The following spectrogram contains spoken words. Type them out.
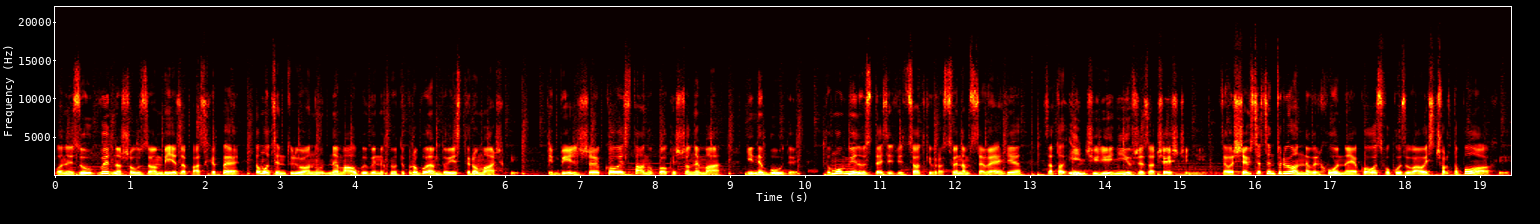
Понизу видно, що у зомбі є запас ХП, тому Центуріону не мав би виникнути проблем доїсти ромашки. Тим більше, коли стану поки що нема і не буде. Тому мінус 10% рослинам Севелія, зато інші лінії вже зачищені. Залишився Центуріон наверху, на якого сфокусувались чортополохи.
